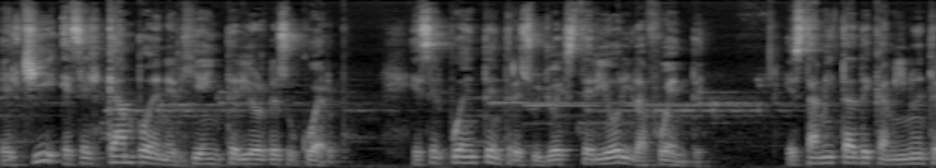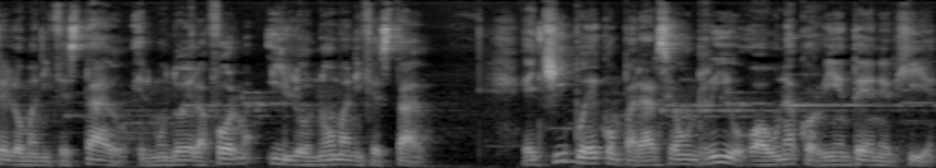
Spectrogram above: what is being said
El chi es el campo de energía interior de su cuerpo es el puente entre su yo exterior y la fuente. Está a mitad de camino entre lo manifestado, el mundo de la forma, y lo no manifestado. El chi puede compararse a un río o a una corriente de energía.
